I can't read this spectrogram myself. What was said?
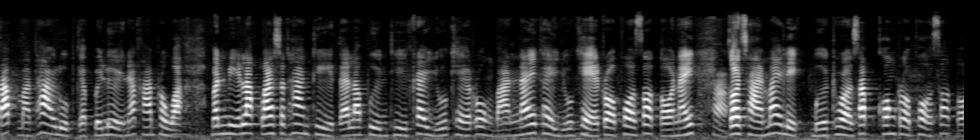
ศัพท์มาถ่ายรูปเก็บไว้เลยนะคะ เพราะว่ามันมีหลากหลายสถานที่แต่ละพื้นที่ใครอยู่แค่โรงพยาบาลไหนใครอยู่แค่รอพอสอต่อไหนค่ะก็ใช้หมายเลขเบอร์โทรศัพท์ของรอพอสอต่อ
